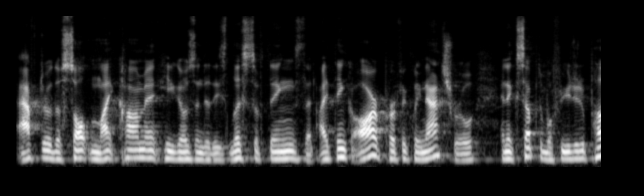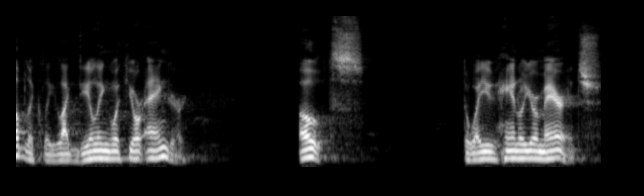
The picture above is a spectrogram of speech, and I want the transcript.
after the salt and light comment, he goes into these lists of things that I think are perfectly natural and acceptable for you to do publicly, like dealing with your anger, oaths, the way you handle your marriage.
